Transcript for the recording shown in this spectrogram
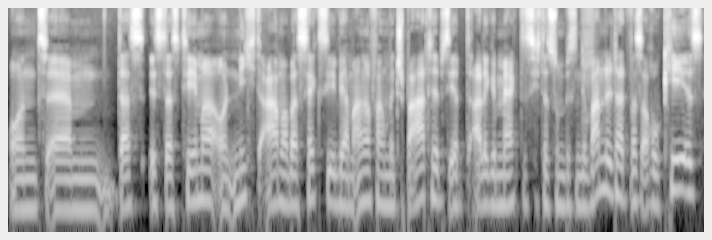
Und ähm, das ist das Thema und nicht arm, aber sexy. Wir haben angefangen mit Spartipps. Ihr habt alle gemerkt, dass sich das so ein bisschen gewandelt hat, was auch okay ist.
